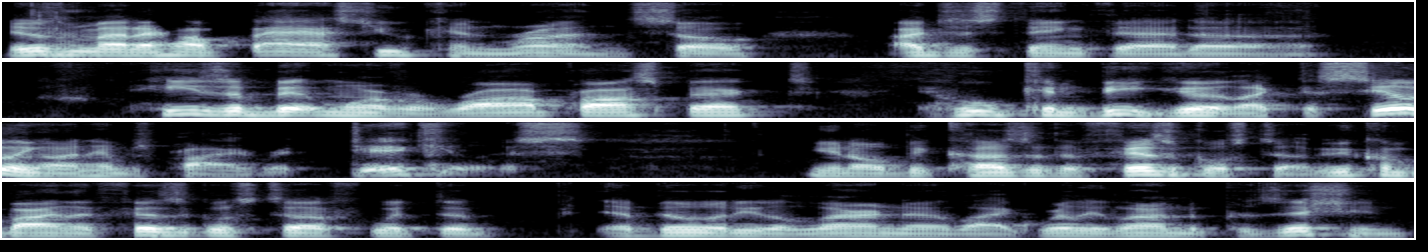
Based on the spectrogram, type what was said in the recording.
It doesn't matter how fast you can run. So I just think that uh he's a bit more of a raw prospect who can be good. Like the ceiling on him is probably ridiculous, you know, because of the physical stuff. You combine the physical stuff with the ability to learn to like really learn the position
